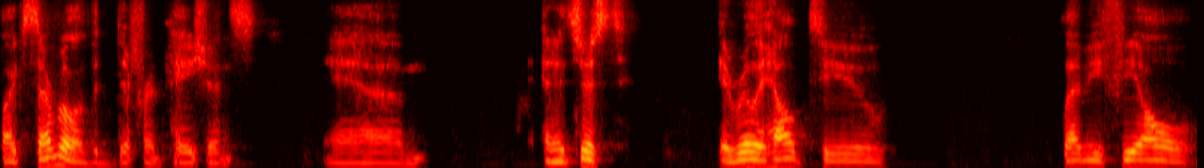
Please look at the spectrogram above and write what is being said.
like several of the different patients um, and it's just it really helped to let me feel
